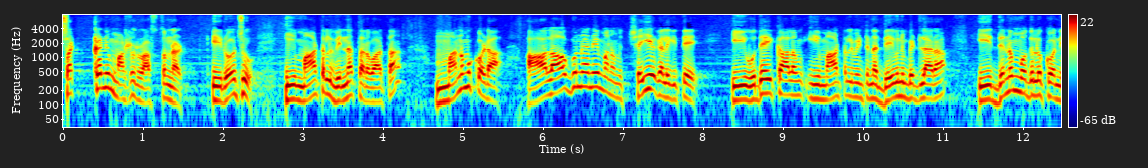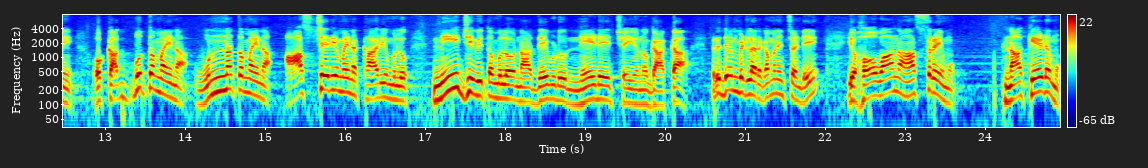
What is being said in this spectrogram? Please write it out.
చక్కని మాటలు రాస్తున్నాడు. ఈరోజు ఈ మాటలు విన్న తర్వాత మనము కూడా అలాగుననే మనం చెయ్యగలిగితే ఈ ఉదయకాలం ఈ మాటలు వింటున్న దేవుని బిడ్లారా ఈ దినం మొదలుకొని ఒక అద్భుతమైన ఉన్నతమైన ఆశ్చర్యమైన కార్యములు నీ జీవితంలో నా దేవుడు నేడే చేయునుగాక. మరి దేవుని బిడ్డలారా గమనించండి యహోవాన ఆశ్రయము నా కేడము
